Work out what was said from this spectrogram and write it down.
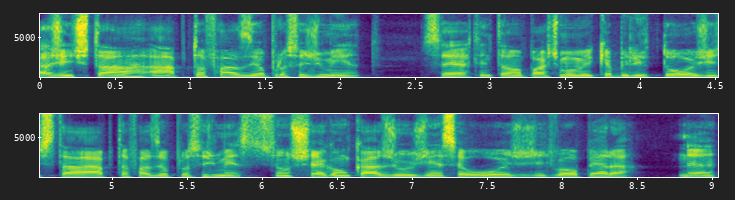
a gente está apto a fazer o procedimento, certo? Então, a partir do momento que habilitou, a gente está apto a fazer o procedimento. Se não chegar um caso de urgência hoje, a gente vai operar, né?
